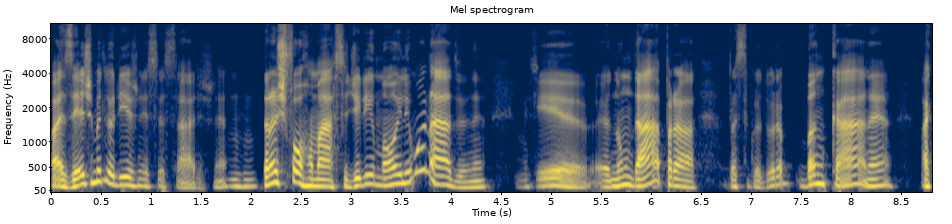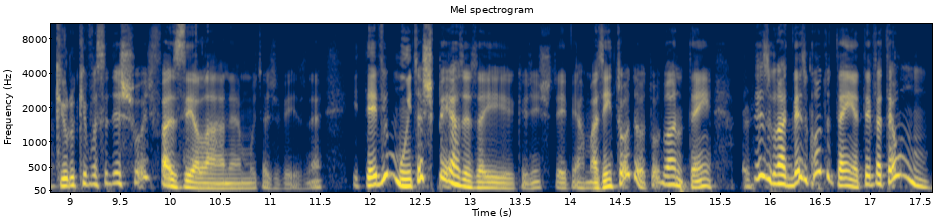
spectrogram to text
fazer as melhorias necessárias, né? Uhum. transformar-se de limão em limonada, né? Porque eh, não dá para a seguradora bancar, né? Aquilo que você deixou de fazer lá, né? Muitas vezes, né? E teve muitas perdas aí que a gente teve em armazém todo, todo ano tem. De vez, em quando- de vez em quando tem. Teve até um,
